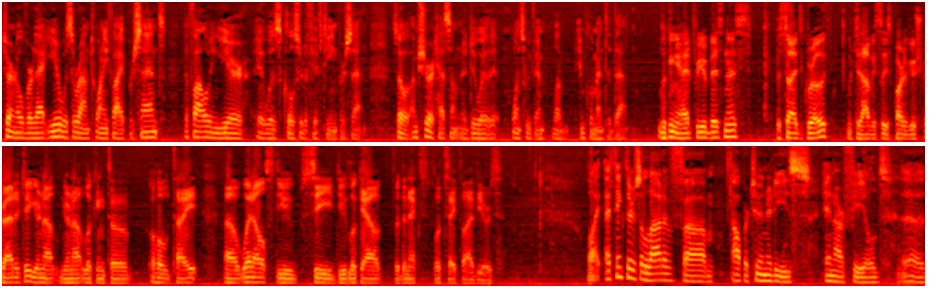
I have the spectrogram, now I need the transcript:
turnover. That year was around 25%. The following year, it was closer to 15%. So I'm sure it has something to do with it once we've impl- implemented that. Looking ahead for your business, besides growth, which obviously is part of your strategy, you're not you're not looking to hold tight. Uh, what else do you see? Do you look out for the next, let's say, five years? Well, I, I think there's a lot of um, opportunities in our field uh,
